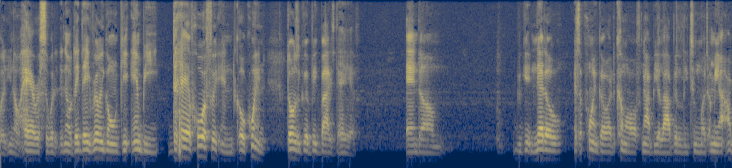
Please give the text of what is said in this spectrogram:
with you know Harris or what you know they they really gonna get Embiid to have Horford and O'Quinn. Those are good big bodies to have, and um, you get Neto as a point guard to come off, not be a liability too much. I mean, I, am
